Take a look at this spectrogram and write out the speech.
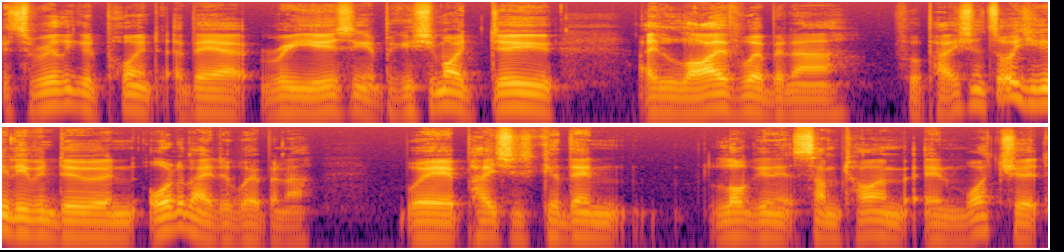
it's a really good point about reusing it because you might do a live webinar for patients, or you could even do an automated webinar where patients could then log in at some time and watch it.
